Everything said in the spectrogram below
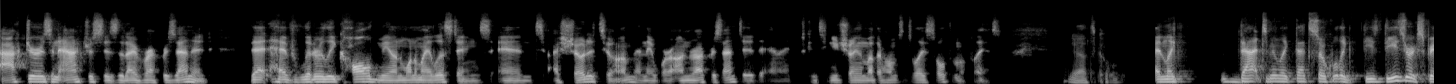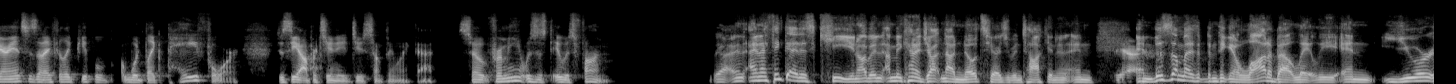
actors and actresses that I've represented that have literally called me on one of my listings and I showed it to them and they were unrepresented and I continued showing them other homes until I sold them a place. Yeah, that's cool. And like that to me, like that's so cool. Like these these are experiences that I feel like people would like pay for just the opportunity to do something like that. So for me, it was just it was fun. Yeah, and, and I think that is key. You know, I've been I've been kind of jotting down notes here as you've been talking, and and, yeah. and this is something I've been thinking a lot about lately. And your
